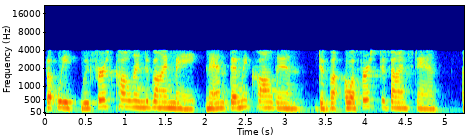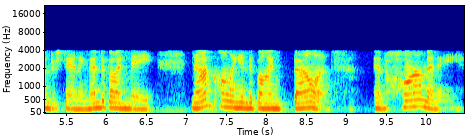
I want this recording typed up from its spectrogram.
But we, we first called in divine mate, then, then we called in divine, well, first divine stand, understanding, then divine mate. Now I'm calling in divine balance and harmony.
